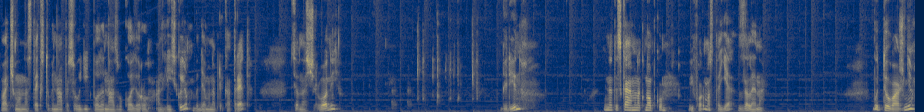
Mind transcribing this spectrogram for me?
бачимо у нас текстовий напис Уведіть поле назву кольору англійською. Ведемо, наприклад, red. Це в нас червоний. Green. І натискаємо на кнопку, і форма стає зелена. Будьте уважні.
